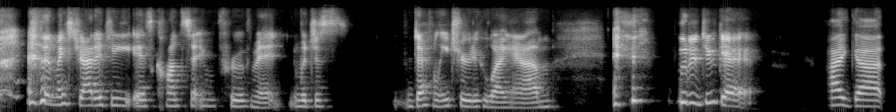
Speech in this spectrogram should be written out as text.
and my strategy is constant improvement, which is definitely true to who I am. who did you get? I got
